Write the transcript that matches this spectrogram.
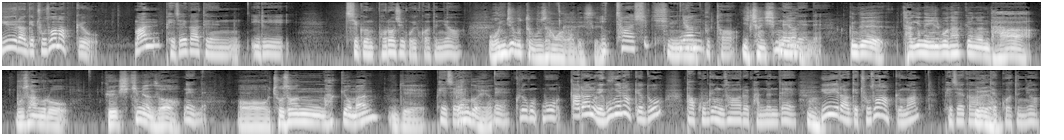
유일하게 조선학교만 배제가 된 일이 지금 벌어지고 있거든요. 언제부터 무상화가 됐어요? 2010년부터. 2010년. 네네네. 근데 자기네 일본 학교는 다 무상으로 교육시키면서 네네. 어, 조선 학교만 이제 배제. 뺀 거예요. 네. 그리고 뭐 다른 외국인 학교도 다 고교 무상화를 받는데 음. 유일하게 조선 학교만 배제가 왜요? 됐거든요.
